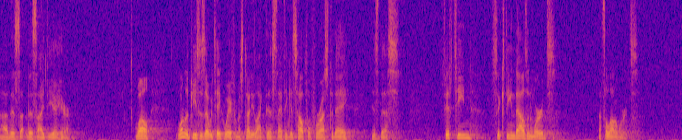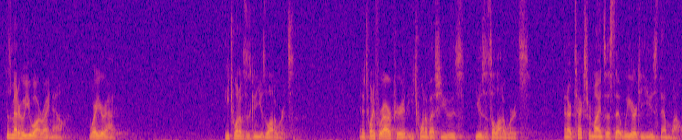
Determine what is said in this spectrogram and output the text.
uh, this, this idea here. Well, one of the pieces that we take away from a study like this that I think is helpful for us today is this 15, 16,000 words. That's a lot of words. Doesn't matter who you are right now, where you're at. Each one of us is going to use a lot of words. In a 24 hour period, each one of us use, uses a lot of words. And our text reminds us that we are to use them well.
